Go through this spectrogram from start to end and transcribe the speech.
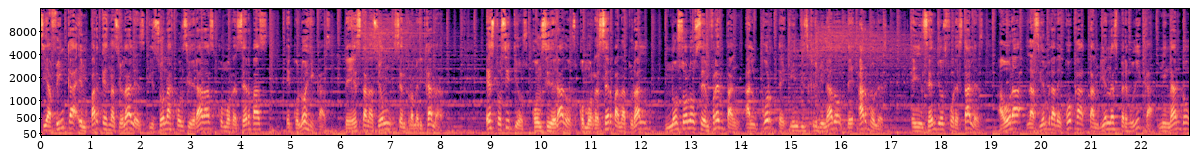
se afinca en parques nacionales y zonas consideradas como reservas ecológicas de esta nación centroamericana estos sitios, considerados como reserva natural, no solo se enfrentan al corte indiscriminado de árboles e incendios forestales, ahora la siembra de coca también les perjudica, minando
